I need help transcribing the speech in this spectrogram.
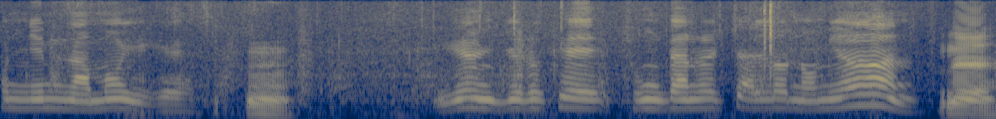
혼잎나무 이게. 응. 이게 이렇게 중단을 잘라 놓으면 네.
